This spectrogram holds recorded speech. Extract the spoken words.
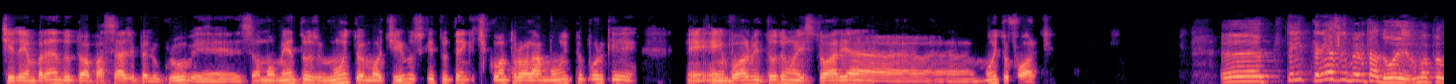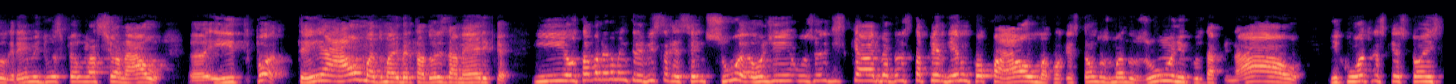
te lembrando tua passagem pelo clube. É, são momentos muito emotivos que tu tem que te controlar muito porque envolve toda uma história muito forte. Uh, tem três Libertadores, uma pelo Grêmio e duas pelo Nacional. Uh, e, pô, tem a alma de uma Libertadores da América. E eu estava lendo uma entrevista recente sua, onde o senhor disse que a Libertadores está perdendo um pouco a alma com a questão dos mandos únicos da final e com outras questões.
